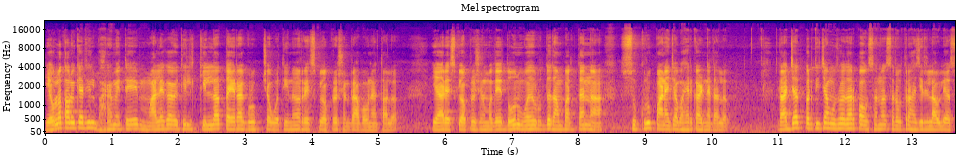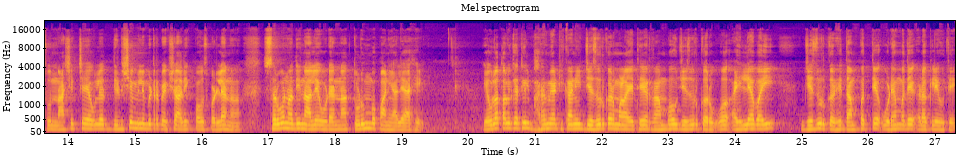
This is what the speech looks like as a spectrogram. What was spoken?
येवला तालुक्यातील भारम येथे मालेगाव येथील किल्ला तैरा ग्रुपच्या वतीनं रेस्क्यू ऑपरेशन राबवण्यात आलं. या रेस्क्यू ऑपरेशनमध्ये दोन वयोवृद्ध दाम्पत्यांना सुखरूप पाण्याच्या बाहेर काढण्यात आलं. राज्यात परतीच्या मुसळधार पावसानं सर्वत्र हजेरी लावली असून नाशिकच्या येवल्यात दीडशे मिलीमीटरपेक्षा अधिक पाऊस पडल्यानं सर्व नदी नाले ओढ्यांना तुडुंब पाणी आले आहे. येवला तालुक्यातील भारम या ठिकाणी जेजूरकर मळा येथे रामभाऊ जेजूरकर व अहिल्याबाई जेजूरकर हे दाम्पत्य ओढ्यामध्ये अडकले होते.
